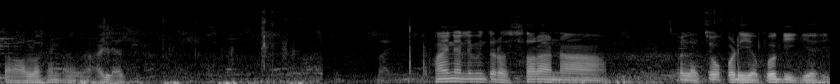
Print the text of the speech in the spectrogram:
તો હાલો છે ને હવે હાલ્યા છે ફાઇનલી મિત્રો સરાના પેલા ચોકડીએ પગી ગયા છે.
